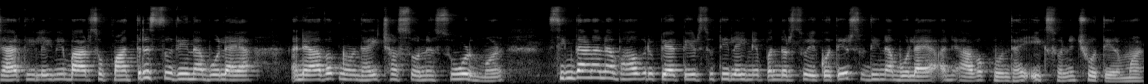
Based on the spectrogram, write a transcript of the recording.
હજારથી લઈને બારસો પાંત્રીસ સુધીના બોલાયા અને આવક નોંધાઈ છસો ને સોળ મણ. સિંગદાણાના ભાવ રૂપિયા તેરસોથી લઈને પંદરસો એકોતેર સુધીના બોલાયા અને આવક નોંધાઈ એકસો ને છોતેર મણ.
